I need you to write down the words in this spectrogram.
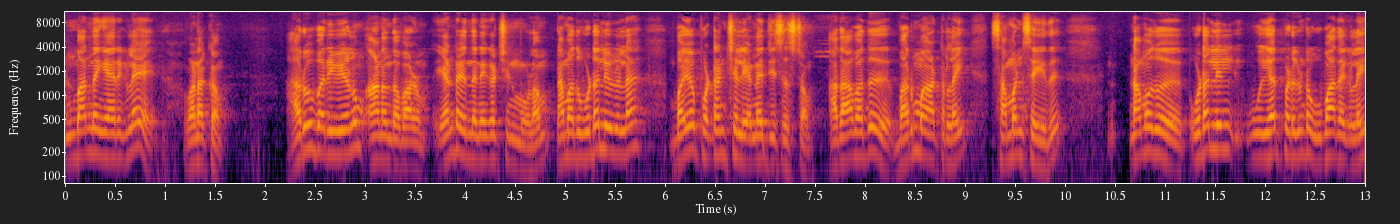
அன்பார்ந்த நேர்களே வணக்கம். அருவறிவியலும் ஆனந்த வாழும் என்ற இந்த நிகழ்ச்சியின் மூலம் நமது உடலில் உள்ள பயோ பொட்டன்ஷியல் எனர்ஜி சிஸ்டம் அதாவது வர்ம ஆற்றலை சமன் செய்து நமது உடலில் ஏற்படுகின்ற உபாதைகளை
